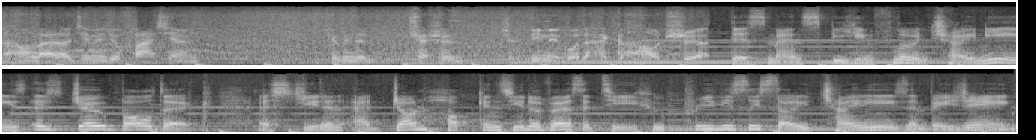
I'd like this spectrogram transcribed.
然后来到这边就发现 this man speaking fluent Chinese is Joe Baldock, a student at Johns Hopkins University who previously studied Chinese in Beijing.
